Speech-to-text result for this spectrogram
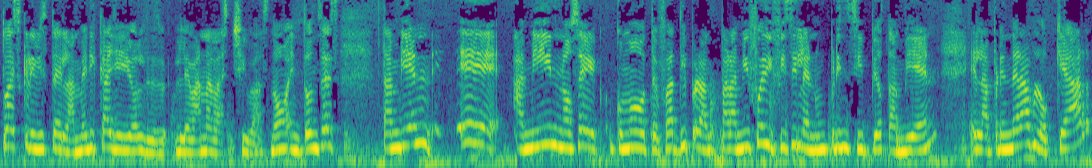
tú escribiste el América y ellos les- le van a las chivas, ¿no? Entonces, también eh, a mí, no sé cómo te fue a ti, pero para mí fue difícil en un principio también el aprender a bloquear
